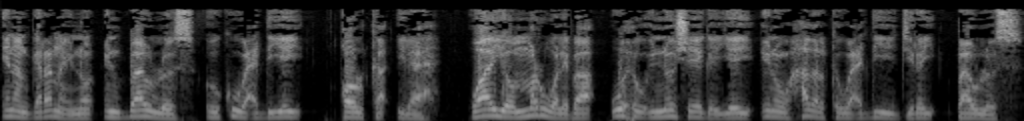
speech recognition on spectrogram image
inaan garanayno in bawlos uu ku wacdiyey qowlka ilaah. Waayo mar waliba wuxuu inoo sheegayey inuu hadalka wacdiyi jiray bawlos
